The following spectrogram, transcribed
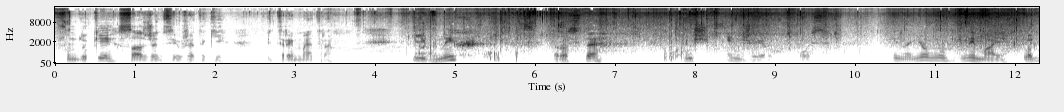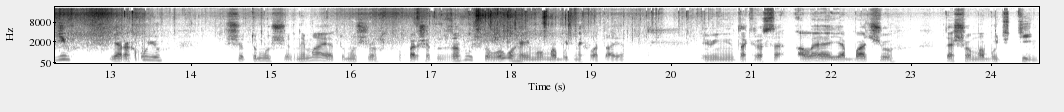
фундуки, саджанці вже такі під 3 метра. І в них росте кущ інжиру. Ось. І на ньому немає плодів. Я рахую, що тому що немає, тому що, по-перше, тут загусто, вологи йому, мабуть, не вистачає. І він не так росте. Але я бачу те, що, мабуть, тінь.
